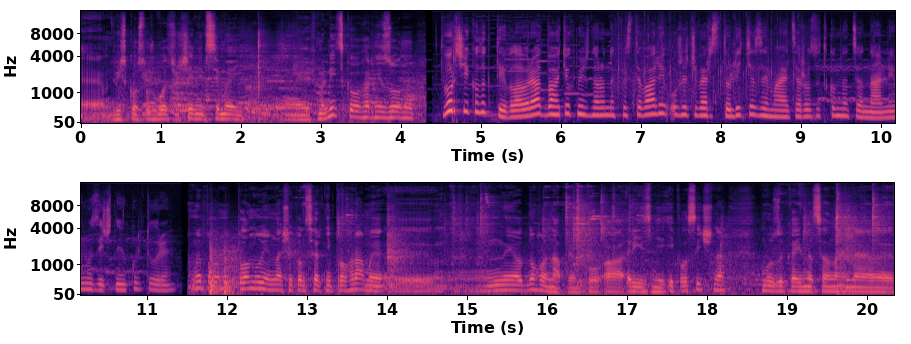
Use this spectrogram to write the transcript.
е, військовослужбовців, членів сімей е, Хмельницького гарнізону. Творчий колектив, лауреат багатьох міжнародних фестивалів, уже чверть століття займається розвитком національної музичної культури. Ми плану- плануємо наші концертні програми е, не одного напрямку, а різні. І класична музика, і національна е,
